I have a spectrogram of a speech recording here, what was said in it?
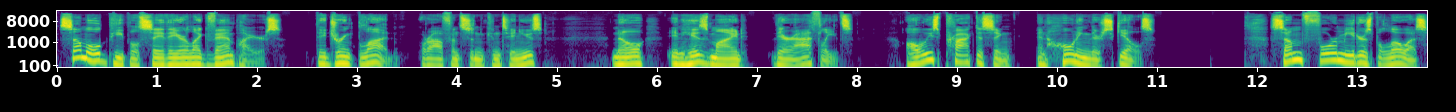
Some old people say they are like vampires. They drink blood, Rafnsson continues. No, in his mind, they're athletes, always practicing and honing their skills. Some four meters below us,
